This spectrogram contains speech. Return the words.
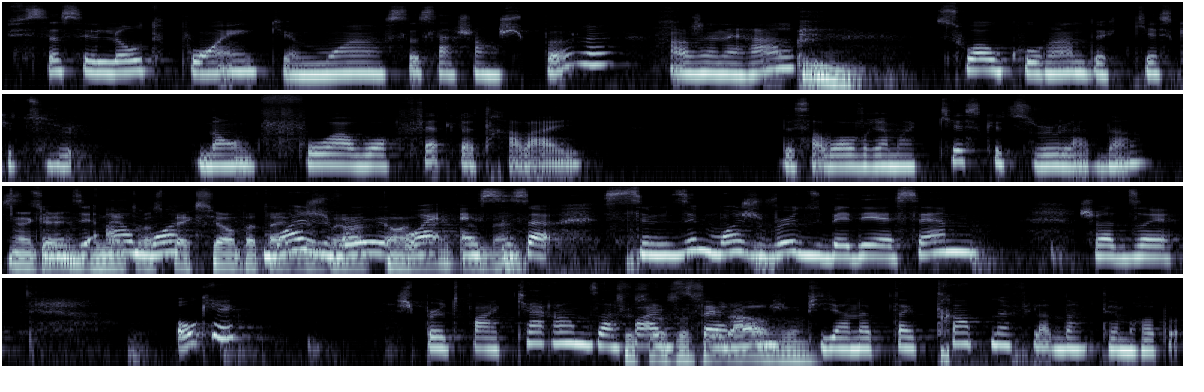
Puis ça, c'est l'autre point que moi, ça, ça change pas, là, en général. Sois au courant de qu'est-ce que tu veux. Donc, faut avoir fait le travail de savoir vraiment qu'est-ce que tu veux là-dedans. Si tu me dis, ah, moi, moi je veux, ouais, c'est ça. Si tu me dis, moi, je veux du BDSM, je vais te dire, OK, je peux te faire 40 affaires différentes, puis il y en a peut-être 39 là-dedans que tu n'aimeras pas.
